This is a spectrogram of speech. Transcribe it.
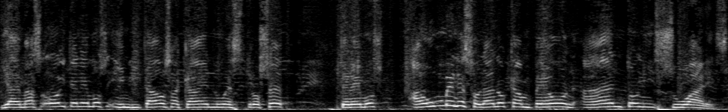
y además hoy tenemos invitados acá en nuestro set. Tenemos a un venezolano campeón, a Anthony Suárez.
